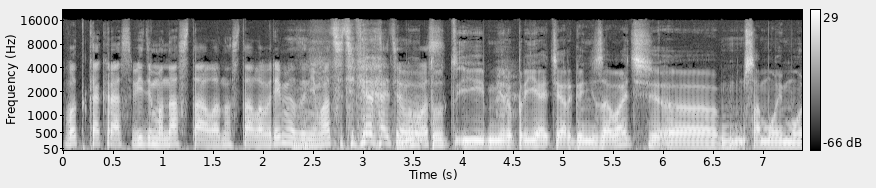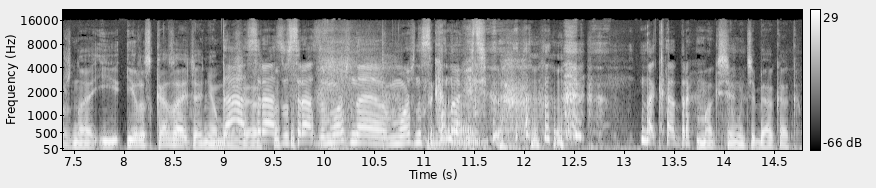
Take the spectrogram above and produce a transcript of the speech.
вот как раз, видимо, настало, настало время заниматься теперь Ну, радиовоз. тут и мероприятие организовать э, самой можно, и, и рассказать о нем да, уже. сразу, сразу, можно, можно сэкономить на кадрах. Максим, у тебя как?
